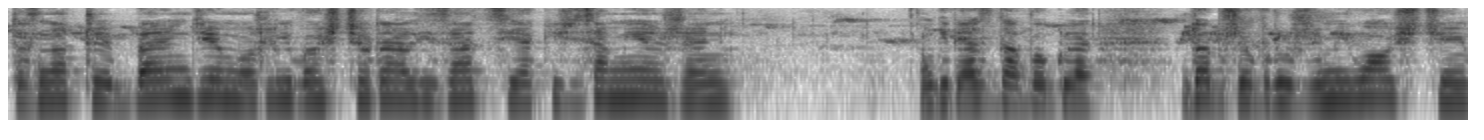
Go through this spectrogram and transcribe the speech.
To znaczy będzie możliwość realizacji jakichś zamierzeń. Gwiazda w ogóle dobrze wróży miłości,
